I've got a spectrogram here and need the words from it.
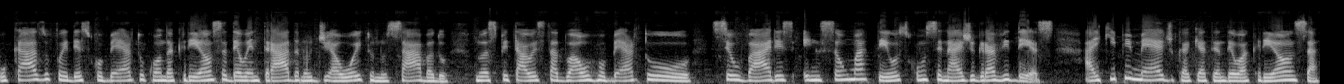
O caso foi descoberto quando a criança deu entrada no dia 8, no sábado, no Hospital Estadual Roberto Silvares, em São Mateus, com sinais de gravidez. A equipe médica que atendeu a criança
